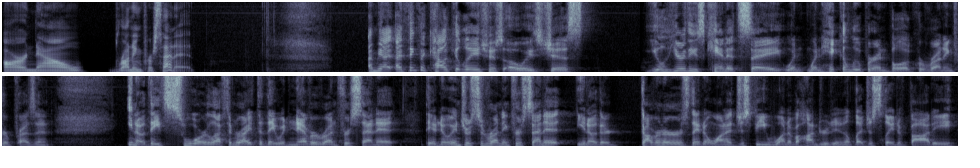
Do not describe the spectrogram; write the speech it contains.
are now running for Senate? I mean, I, I think the calculation is always just you'll hear these candidates say when when Hickenlooper and Bullock were running for president, you know, they swore left and right that they would never run for Senate. They have no interest in running for Senate. You know, they're governors. They don't want to just be one of a hundred in a legislative body.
